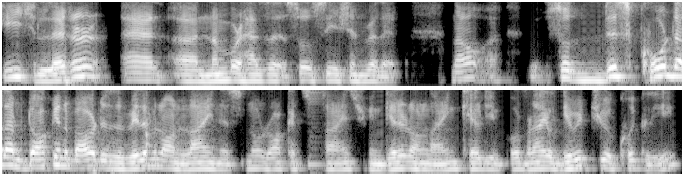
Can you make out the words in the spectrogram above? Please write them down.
each letter and a number has an association with it. Now, so this code that I'm talking about is available online. It's no rocket science. You can get it online, Chaldean code, but I'll give it to you quickly.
